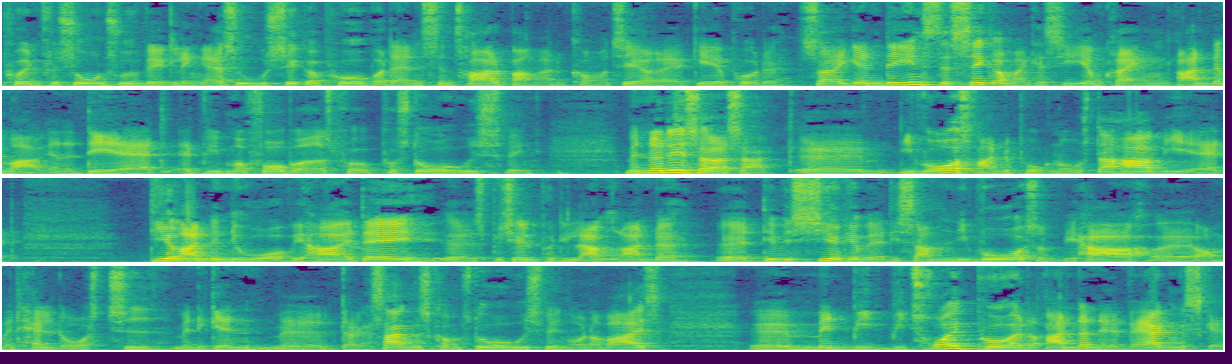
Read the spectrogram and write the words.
på inflationsudviklingen, er så usikker på, hvordan centralbankerne kommer til at reagere på det. Så igen, det eneste sikre, man kan sige omkring rentemarkederne, det er, at, at vi må forberede os på, på store udsving. Men når det så er sagt, øh, i vores renteprognose, der har vi, at de renteniveauer, vi har i dag, øh, specielt på de lange renter, øh, det vil cirka være de samme niveauer, som vi har øh, om et halvt års tid. Men igen, der kan sagtens komme store udsving undervejs. Men vi, vi tror ikke på, at renterne hverken skal,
